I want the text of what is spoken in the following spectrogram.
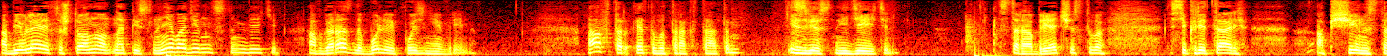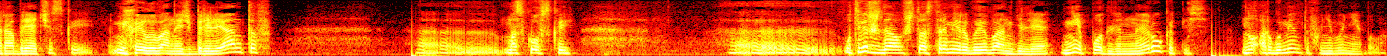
Объявляется, что оно написано не в XI веке, а в гораздо более позднее время. Автор этого трактата, известный деятель старообрядчества, секретарь общины старообрядческой Михаил Иванович Бриллиантов московской э, утверждал, что Астромировое Евангелие не подлинная рукопись, но аргументов у него не было.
